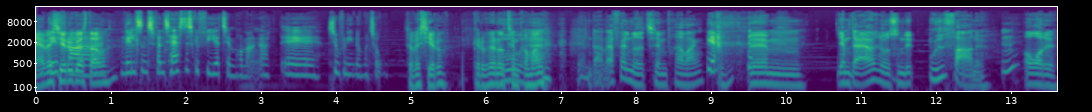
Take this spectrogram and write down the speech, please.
Ja, hvad det er siger du, fra Gustav? Nielsens fantastiske fire temperamenter. Øh, symfoni nummer to. Så hvad siger du? Kan du høre noget Uha. temperament? Jamen, der er i hvert fald noget temperament. Ja. øhm, jamen, der er jo noget sådan lidt udfarende Mm. over det.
